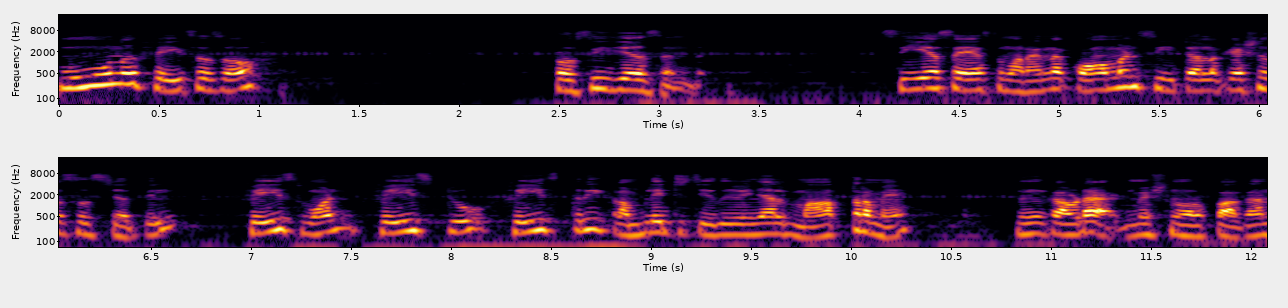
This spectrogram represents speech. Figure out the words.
മൂന്ന് ഫേസസ് ഓഫ് പ്രൊസീജിയേഴ്സ് ഉണ്ട്. സി എസ് എ എസ് എന്ന് പറയുന്ന കോമൺ സീറ്റ് അലൊക്കേഷൻ സിസ്റ്റത്തിൽ phase one phase two phase three complete ചെയ്ത് കഴിഞ്ഞാൽ മാത്രമേ നിങ്ങൾക്ക് അവിടെ അഡ്മിഷൻ ഉറപ്പാക്കാൻ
